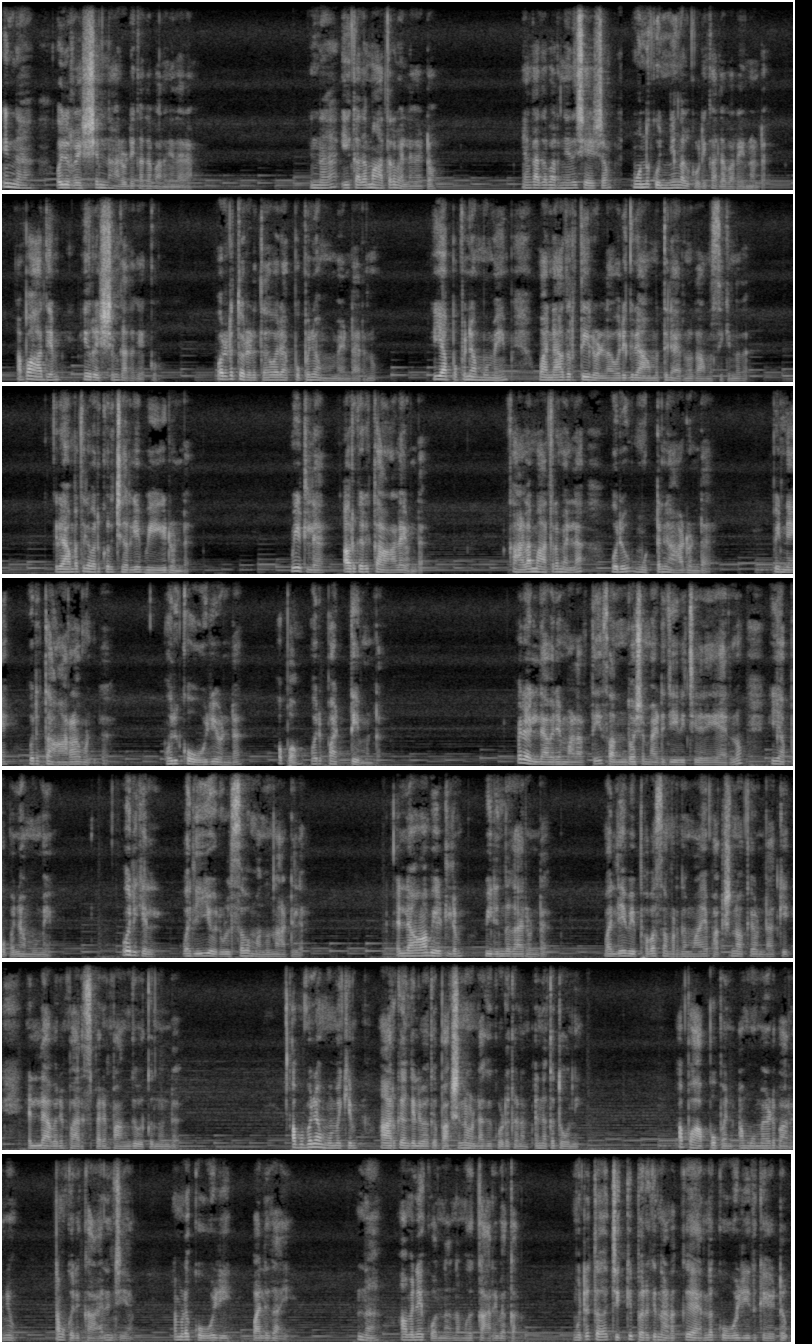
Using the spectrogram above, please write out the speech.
ഇന്ന് ഒരു റഷ്യൻ നാടോടി കഥ പറഞ്ഞു തരാം. ഇന്ന് ഈ കഥ മാത്രമല്ല കേട്ടോ. ഞാൻ കഥ പറഞ്ഞതിന് ശേഷം മൂന്ന് കുഞ്ഞുങ്ങൾ കൂടി കഥ പറയുന്നുണ്ട്. അപ്പോൾ ആദ്യം ഈ റഷ്യൻ കഥ കേൾക്കും ഒരിടത്തൊരിടത്ത് ഒരു അപ്പൂപ്പനും അമ്മൂമ്മയും ഉണ്ടായിരുന്നു. ഈ അപ്പൂപ്പനും അമ്മൂമ്മയും വനാതിർത്തിയിലുള്ള ഒരു ഗ്രാമത്തിലായിരുന്നു താമസിക്കുന്നത്. ഗ്രാമത്തിൽ അവർക്കൊരു ചെറിയ വീടുണ്ട്. വീട്ടിൽ അവർക്കൊരു കാളയുണ്ട്. കാള മാത്രമല്ല ഒരു മുട്ടനാടുണ്ട്. പിന്നെ ഒരു താറാവുണ്ട് ഒരു കോഴിയുണ്ട് ഒപ്പം ഒരു പട്ടിയുമുണ്ട്. ഇവരെല്ലാവരെയും വളർത്തി സന്തോഷമായിട്ട് ജീവിച്ചു വരികയായിരുന്നു ഈ അപ്പൂപ്പനും അമ്മൂമ്മയും. ഒരിക്കൽ വലിയൊരു ഉത്സവം വന്നു നാട്ടിൽ എല്ലാ വീട്ടിലും വിരുന്നുകാരുണ്ട്. വലിയ വിഭവസമൃദ്ധമായ ഭക്ഷണമൊക്കെ ഉണ്ടാക്കി എല്ലാവരും പരസ്പരം പങ്കുവെക്കുന്നുണ്ട്. അപ്പൂപ്പനും അമ്മൂമ്മയ്ക്കും ആർക്കെങ്കിലുമൊക്കെ ഭക്ഷണം ഉണ്ടാക്കി കൊടുക്കണം എന്നൊക്കെ തോന്നി. അപ്പോൾ അപ്പൂപ്പൻ അമ്മൂമ്മയോട് പറഞ്ഞു നമുക്കൊരു കാര്യം ചെയ്യാം. നമ്മുടെ കോഴി വലുതായി. ഇന്ന് അവനെ കൊന്ന് നമുക്ക് കറി വെക്കാം. മുറ്റത്ത് ചിക്കിപ്പെറുക്കി നടക്കുകയായിരുന്ന കോഴി ഇത് കേട്ടു.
